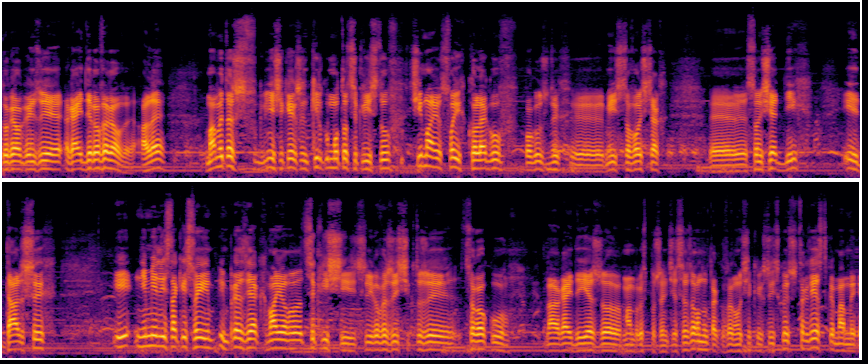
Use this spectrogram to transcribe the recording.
które organizuje rajdy rowerowe, ale mamy też w gminie Siekierczyn kilku motocyklistów. Ci mają swoich kolegów po różnych e, miejscowościach e, sąsiednich i dalszych. I nie mieli takiej swojej imprezy, jak mają cykliści, czyli rowerzyści, którzy co roku na rajdy jeżdżą. Mamy rozpoczęcie sezonu, tak zwaną Siekierzyńską 40, mamy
